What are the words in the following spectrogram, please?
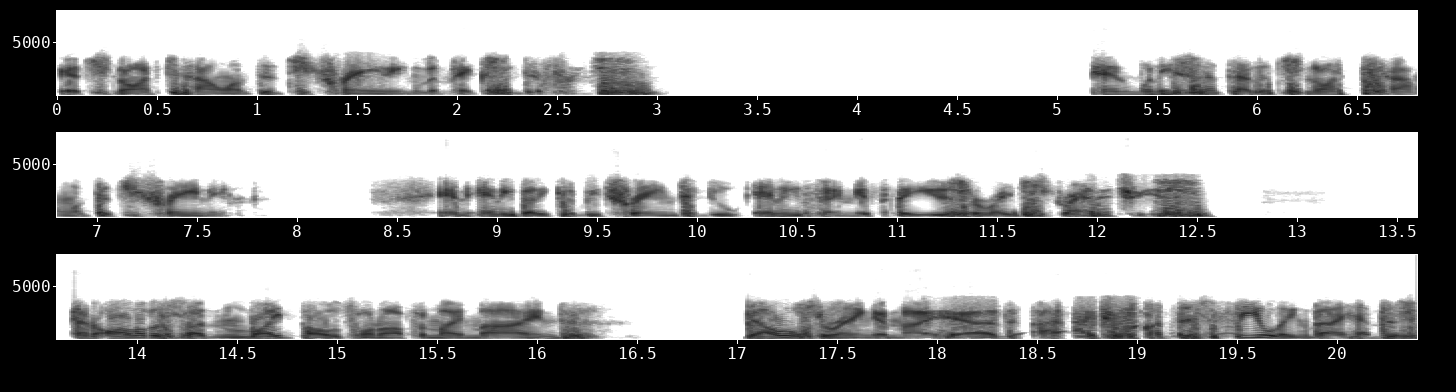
It's not talent, it's training that makes a difference. And when he said that, it's not talent, it's training. And anybody can be trained to do anything if they use the right strategies. And all of a sudden, light bulbs went off in my mind bells rang in my head. I, I just got this feeling that I had this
